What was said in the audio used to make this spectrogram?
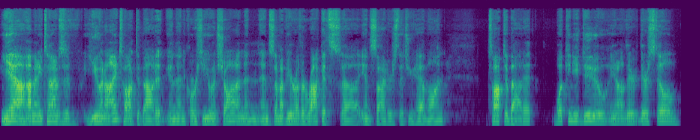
Yeah, how many times have you and I talked about it? And then, of course, you and Sean and, and some of your other Rockets uh, insiders that you have on talked about it. What can you do? You know, there, there's still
